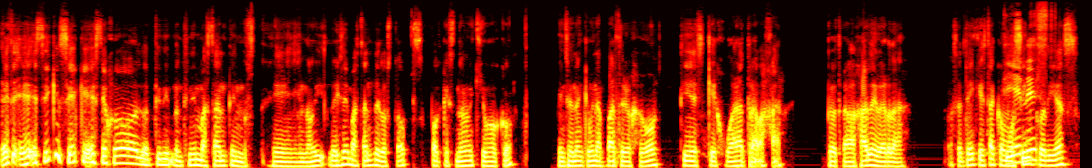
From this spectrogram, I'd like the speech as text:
Este- eh, sí que sé que este juego lo tienen, lo tienen bastante en los. eh, lo, lo dicen bastante en los tops, porque si no me equivoco, mencionan que una parte del juego tienes que jugar a trabajar. Pero trabajar de verdad. O sea, tienes que estar como cinco días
